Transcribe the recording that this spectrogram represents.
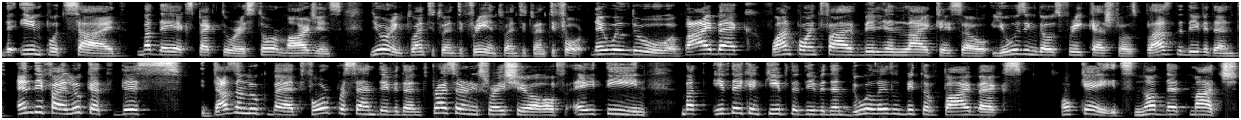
the input side, but they expect to restore margins during 2023 and 2024. They will do a buyback, 1.5 billion likely, so using those free cash flows plus the dividend. And if I look at this, it doesn't look bad 4% dividend price earnings ratio of 18 but if they can keep the dividend do a little bit of buybacks okay it's not that much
